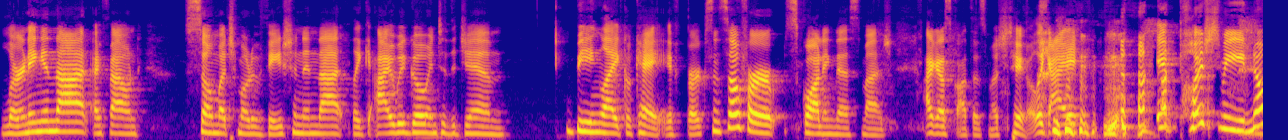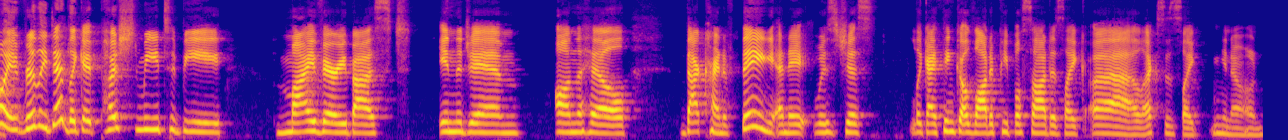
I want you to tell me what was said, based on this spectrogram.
learning in that. I found so much motivation in that. Like I would go into the gym being like, okay, if Burks and Soph are squatting this much, I gotta squat this much too. Like I it pushed me. No, it really did. Like it pushed me to be my very best in the gym, on the hill, that kind of thing. And it was just like I think a lot of people saw it as like uh Alexa's like, you know,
